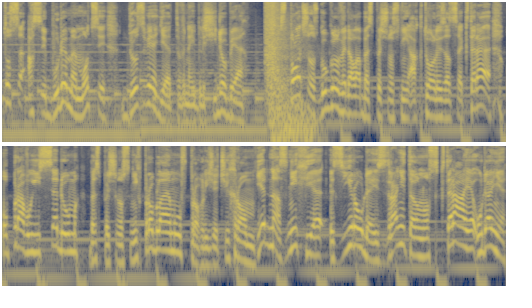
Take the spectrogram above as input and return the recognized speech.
to se asi budeme moci dozvědět v nejbližší době. Společnost Google vydala bezpečnostní aktualizace, které opravují sedm bezpečnostních problémů v prohlížeči Chrome. Jedna z nich je Zero Day zranitelnost, která je údajně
